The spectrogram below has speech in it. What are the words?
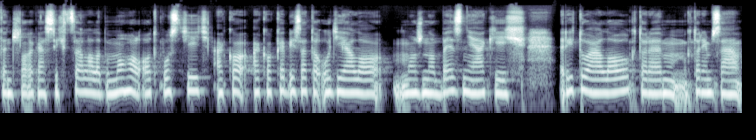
ten človek asi chcel alebo mohol odpustiť, ako, ako keby sa to udialo možno bez nejakých rituálov, ktoré, ktorým sa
